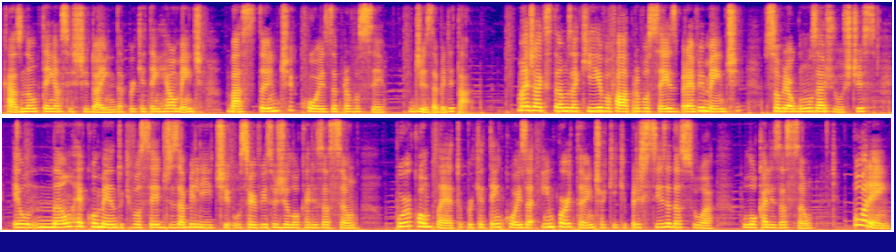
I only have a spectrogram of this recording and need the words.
caso não tenha assistido ainda, porque tem realmente bastante coisa para você desabilitar. Mas já que estamos aqui, vou falar para vocês brevemente sobre alguns ajustes. Eu não recomendo que você desabilite os serviços de localização por completo, porque tem coisa importante aqui que precisa da sua localização. Porém,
